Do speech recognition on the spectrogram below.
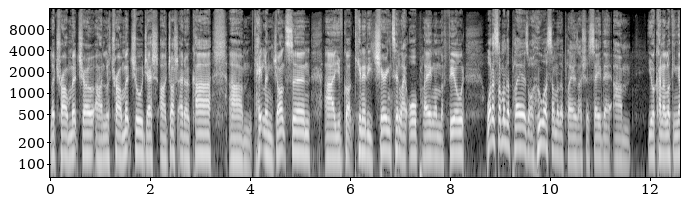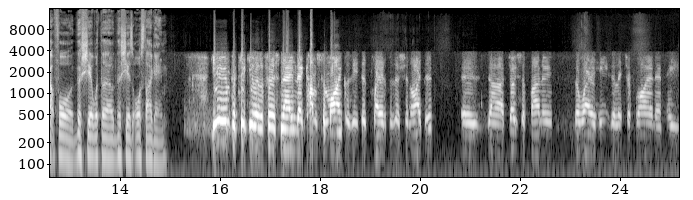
Latrell Mitchell, uh, Latrell Mitchell, Josh, uh, Josh Addo-Carr, um, Caitlan Johnston. Uh, you've got Kennedy Cherrington, like all playing on the field. What are some of the players, or who are some of the players, I should say, that um, you're kind of looking out for this year with the this year's All Star game? Yeah, in particular, the first name that comes to mind because he did play at a position I did is uh, Joseph Manu. The way he's electrifying and he's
